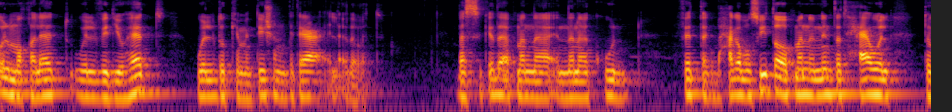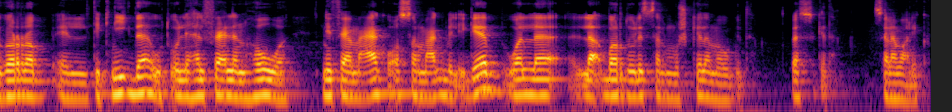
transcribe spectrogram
والمقالات والفيديوهات وال documentation بتاع الأدوات. بس كده أتمنى إن أنا أكون فدتك بحاجة بسيطة وأتمنى إن أنت تحاول تجرب التكنيك ده وتقولي هل فعلا هو نفع معاك وأثر معاك بالإيجاب ولا لأ برضو لسه المشكلة موجودة. بس كده. سلام عليكم.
